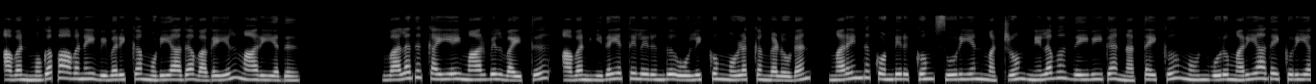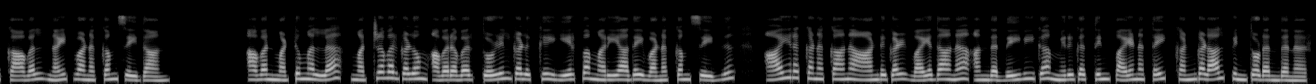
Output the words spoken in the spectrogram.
அவன் முகபாவனை விவரிக்க முடியாத வகையில் மாறியது. வலது கையை மார்பில் வைத்து அவன் இதயத்திலிருந்து ஒலிக்கும் முழக்கங்களுடன் மறைந்து கொண்டிருக்கும் சூரியன் மற்றும் நிலவு தெய்வீக நத்தைக்கு முன் ஒரு மரியாதைக்குரிய காவல் நைட் வணக்கம் செய்தான். அவன் மட்டுமல்ல மற்றவர்களும் அவரவர் தொழில்களுக்கு ஏற்ப மரியாதை வணக்கம் செய்து ஆயிரக்கணக்கான ஆண்டுகள் வயதான அந்த தெய்வீக மிருகத்தின் பயணத்தை கண்களால் பின்தொடர்ந்தனர்.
